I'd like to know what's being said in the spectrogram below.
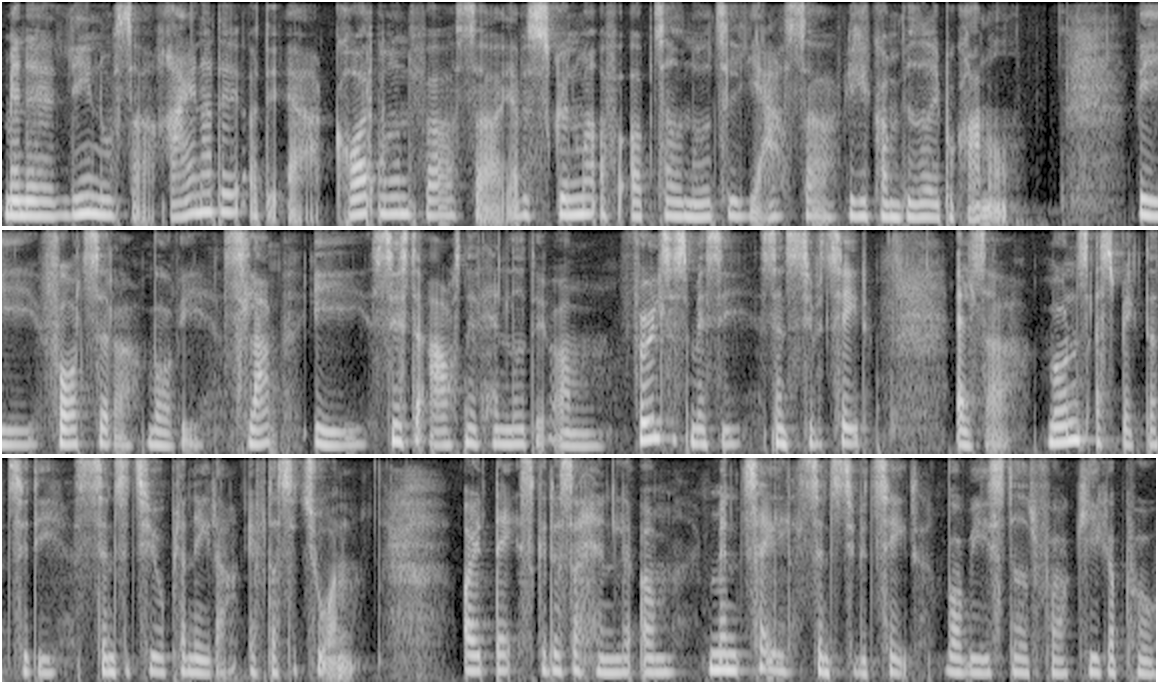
Men øh, lige nu så regner det, og det er gråt udenfor, så jeg vil skynde mig at få optaget noget til jer, så vi kan komme videre i programmet. Vi fortsætter, hvor vi slap. I sidste afsnit handlede det om følelsesmæssig sensitivitet, altså månens aspekter til de sensitive planeter efter Saturn. Og i dag skal det så handle om mental sensitivitet, hvor vi i stedet for kigger på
